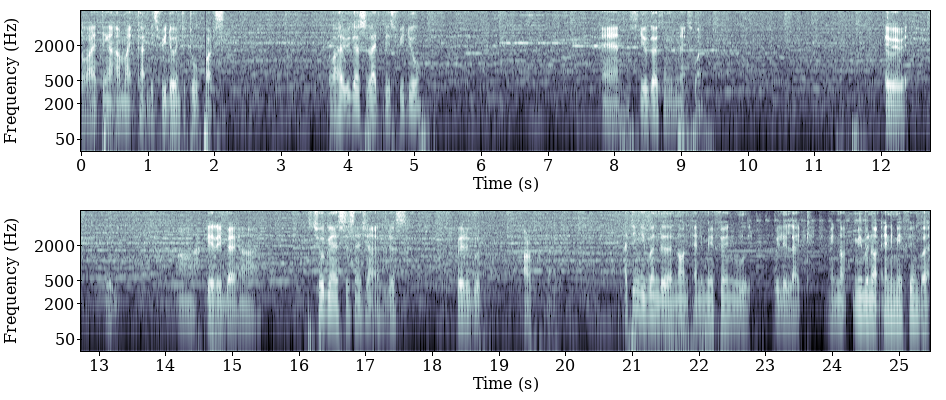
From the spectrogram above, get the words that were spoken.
So I think I might cut this video into two parts. So I hope you guys like this video and I'll see you guys in the next one. Wait, wait, wait. Uh, get it back. Uh, Shogun Ascension is just very good arc. I think even the non-anime fan would really like. I mean, not maybe not anime fan, but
